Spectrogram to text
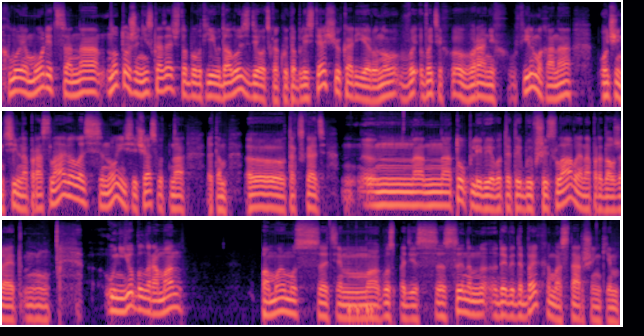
Хлоя Морец, она, ну, тоже не сказать, чтобы вот ей удалось сделать какую-то блестящую карьеру, но в, в этих в ранних фильмах она она очень сильно прославилась, ну и сейчас вот на этом, э, так сказать, на, на топливе вот этой бывшей славы она продолжает. У нее был роман по-моему, с этим, господи, с сыном Дэвида Бекхэма, старшеньким,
